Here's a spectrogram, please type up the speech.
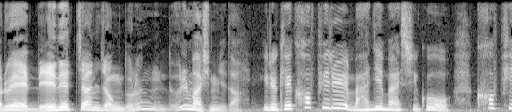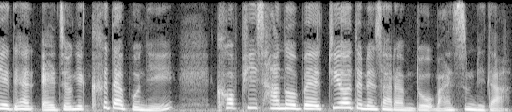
하루에 네대 잔 정도는 늘 마십니다. 이렇게 커피를 많이 마시고 커피에 대한 애정이 크다 보니 커피 산업에 뛰어드는 사람도 많습니다.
